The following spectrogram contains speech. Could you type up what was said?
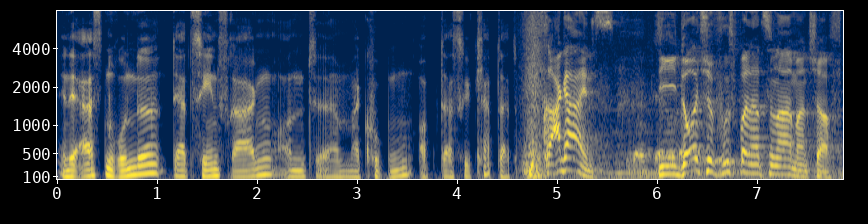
in der ersten Runde der zehn Fragen und äh, mal gucken, ob das geklappt hat. Frage 1. Die deutsche Fußballnationalmannschaft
